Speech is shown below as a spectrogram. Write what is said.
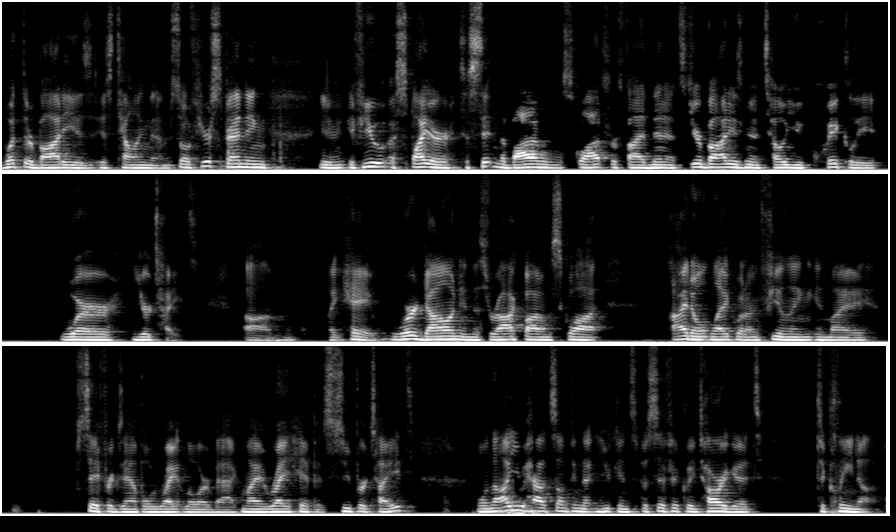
what their body is is telling them. So if you're spending, if you aspire to sit in the bottom of a squat for five minutes, your body is going to tell you quickly where you're tight. Um, mm-hmm. Like, hey, we're down in this rock bottom squat. I don't like what I'm feeling in my, say, for example, right lower back. My right hip is super tight. Well, now you have something that you can specifically target to clean up.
